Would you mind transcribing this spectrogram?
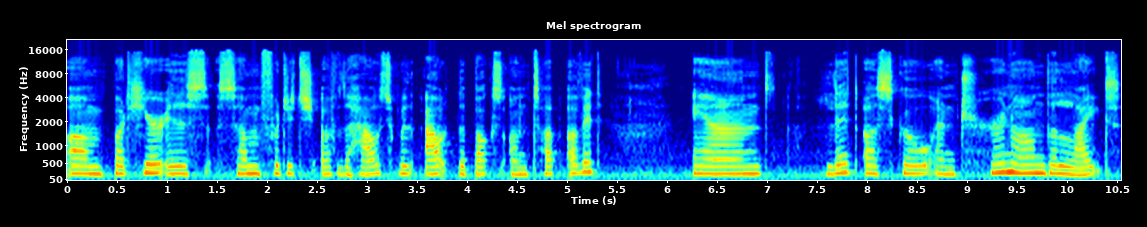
Um, but here is some footage of the house without the box on top of it. And let us go and turn on the light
